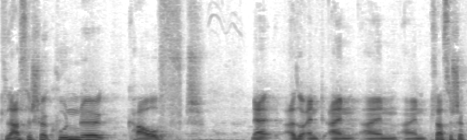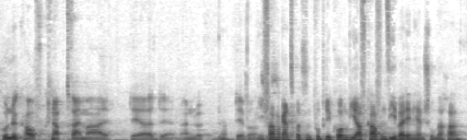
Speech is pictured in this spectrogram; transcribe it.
Klassischer Kunde kauft, na, also ein, ein, ein, ein klassischer Kunde kauft knapp dreimal. Der, der, der ich frage mal ganz kurz ins Publikum, wie oft kaufen Sie bei den Herrn Schumacher?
